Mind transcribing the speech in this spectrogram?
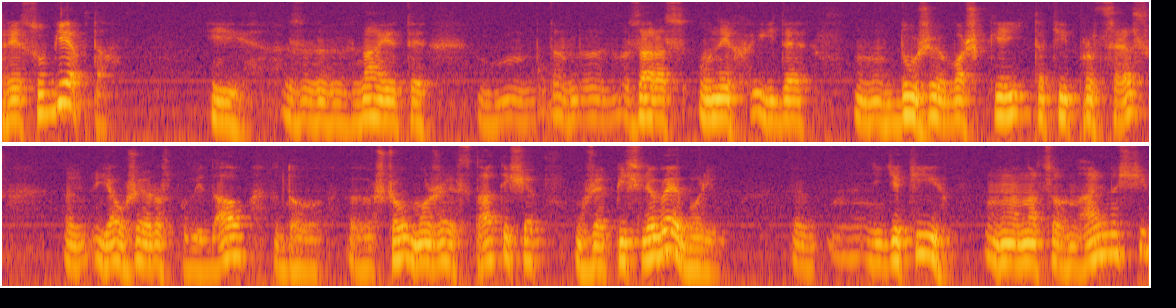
83 суб'єкта. І знаєте, зараз у них йде дуже важкий такий процес. Е, Я вже розповідав, е, що може статися вже після виборів, Е, які національності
